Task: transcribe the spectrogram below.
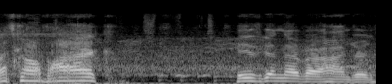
Let's go, Park. Past the 15. He's getting over a hundred.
